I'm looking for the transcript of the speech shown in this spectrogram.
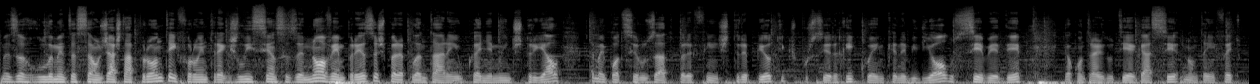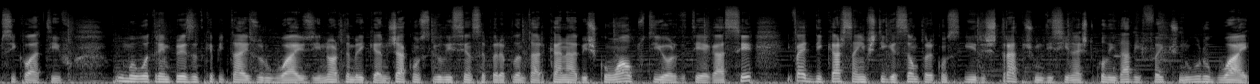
mas a regulamentação já está pronta e foram entregues licenças a nove empresas para plantarem o cânhamo industrial, que também pode ser usado para fins terapêuticos por ser rico em canabidiol, o CBD, que ao contrário do THC não tem efeito psicoativo. Uma outra empresa de capitais uruguaios e norte-americanos já conseguiu licença para plantar cannabis com alto teor de THC e vai dedicar-se à investigação para conseguir extratos medicinais de qualidade feitos no Uruguai.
